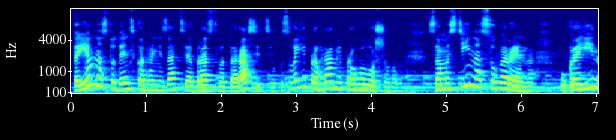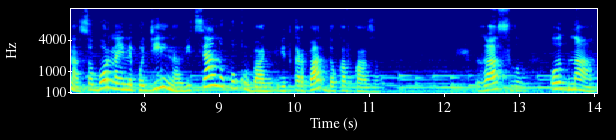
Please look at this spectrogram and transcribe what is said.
таємна студентська організація Братство Тарасівців у своїй програмі проголошувала самостійна суверенна Україна, соборна і неподільна від Сяну по Кубань, від Карпат до Кавказу. Гасло одна,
